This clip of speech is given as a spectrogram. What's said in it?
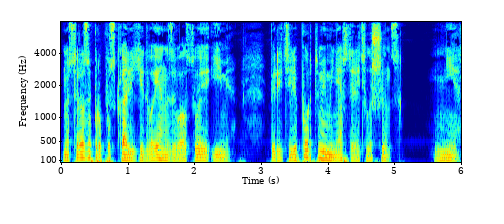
но сразу пропускали, едва я называл свое имя. Перед телепортами меня встретил Шинц. Нет,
